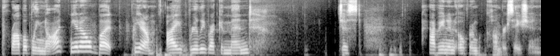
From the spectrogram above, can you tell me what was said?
probably not, you know, but you know, I really recommend just having an open conversation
